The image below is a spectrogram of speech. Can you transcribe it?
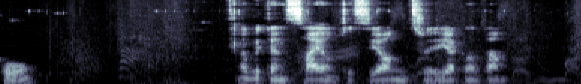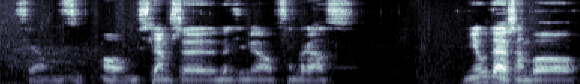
Q. Aby ten Sion, czy Sion, czy jak on tam O, myślałem, że będzie miał sam raz. Nie uderzam, bo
